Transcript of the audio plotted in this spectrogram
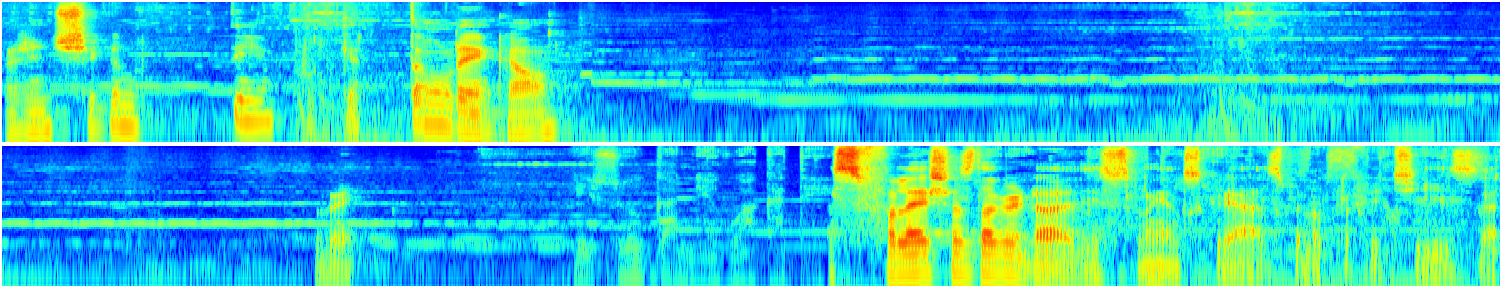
A gente chega no tempo que é tão legal. Bem. As flechas da verdade, instrumentos criados pela profetisa.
